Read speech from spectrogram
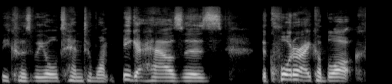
because we all tend to want bigger houses. The quarter acre block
